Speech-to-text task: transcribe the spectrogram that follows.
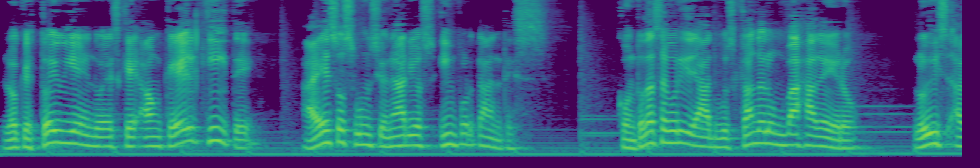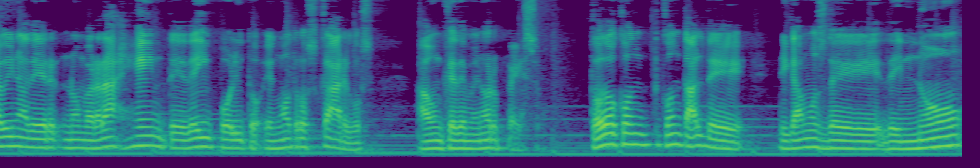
Lo que estoy viendo es que aunque él quite a esos funcionarios importantes, con toda seguridad, buscándole un bajadero, Luis Abinader nombrará gente de Hipólito en otros cargos, aunque de menor peso. Todo con, tal de, digamos, de, no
